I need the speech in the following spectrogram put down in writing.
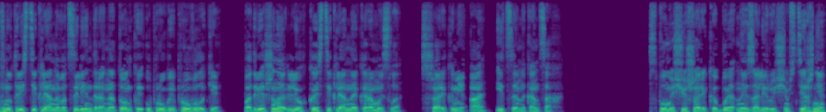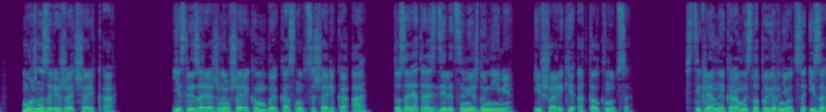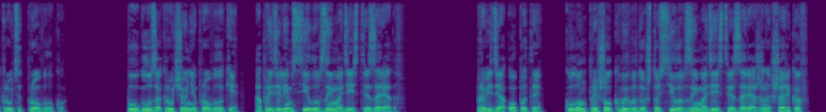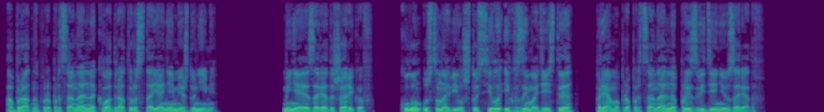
Внутри стеклянного цилиндра на тонкой упругой проволоке подвешена легкая стеклянная коромысла с шариками А и С на концах. С помощью шарика Б на изолирующем стержне можно заряжать шарик А. Если заряженным шариком Б коснуться шарика А, то заряд разделится между ними, и шарики оттолкнутся. Стеклянное коромысло повернется и закрутит проволоку. По углу закручивания проволоки Определим силу взаимодействия зарядов. Проведя опыты, Кулон пришел к выводу, что сила взаимодействия заряженных шариков обратно пропорциональна квадрату расстояния между ними. Меняя заряды шариков, Кулон установил, что сила их взаимодействия прямо пропорциональна произведению зарядов.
